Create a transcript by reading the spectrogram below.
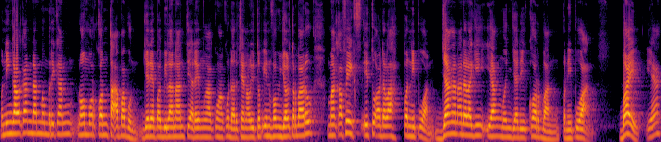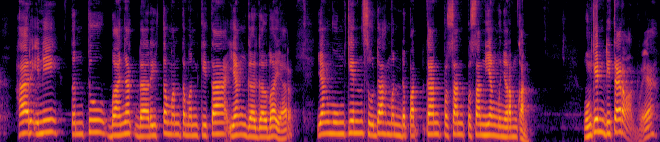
meninggalkan dan memberikan nomor kontak apa pun. Jadi apabila nanti ada yang mengaku-ngaku dari channel YouTube info menjual terbaru maka fix itu adalah penipuan. Jangan ada lagi yang menjadi korban penipuan. Baik ya. Hari ini tentu banyak dari teman-teman kita yang gagal bayar yang mungkin sudah mendapatkan pesan-pesan yang menyeramkan. Mungkin diteror ya.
